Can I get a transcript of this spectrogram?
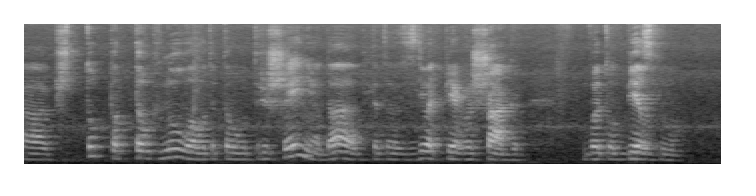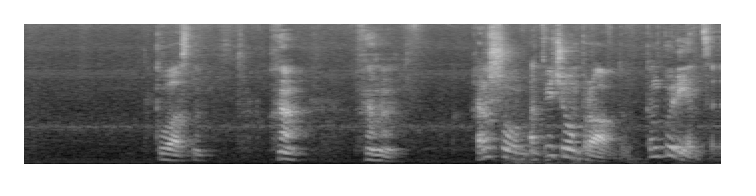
А, Что подтолкнуло вот это вот решение, да, это сделать первый шаг в эту бездну. Классно. Ха. Ха-ха. Хорошо, отвечу вам правду. Конкуренция.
